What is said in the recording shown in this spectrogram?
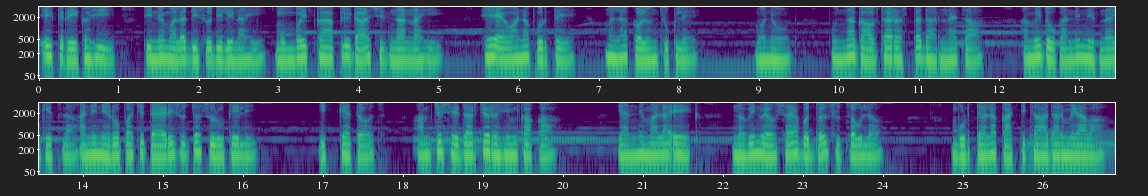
एक रेखही तिने मला दिसू दिली नाही. मुंबईत काय आपली डाळ शिजणार नाही. हे एव्हानापुरते मला कळून चुकले. म्हणून पुन्हा गावचा रस्ता धरण्याचा आम्ही दोघांनी निर्णय घेतला आणि निरोपाची तयारीसुद्धा सुरू केली. इतक्यातच आमचे शेजारचे रहीम काका यांनी मला एक नवीन व्यवसायाबद्दल सुचवलं. बुडत्याला काठीचा आधार मिळावा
